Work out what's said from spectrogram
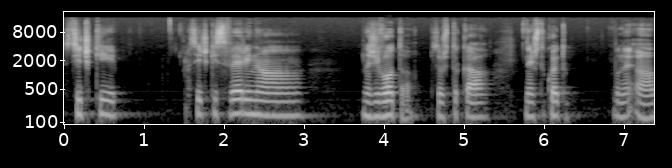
всички, всички сфери на, на живота. Също така, нещо, което а,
